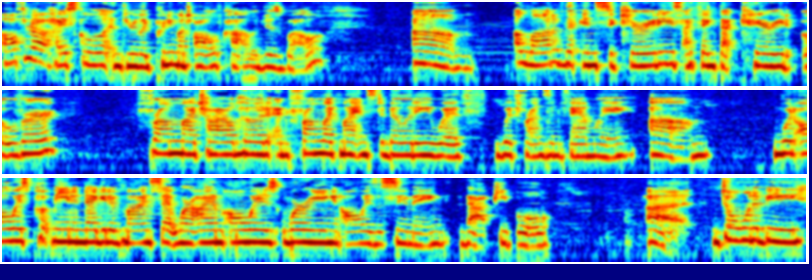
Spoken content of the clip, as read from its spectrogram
all throughout high school and through like pretty much all of college as well um a lot of the insecurities i think that carried over from my childhood and from like my instability with with friends and family um would always put me in a negative mindset where I am always worrying and always assuming that people uh, don't want to be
